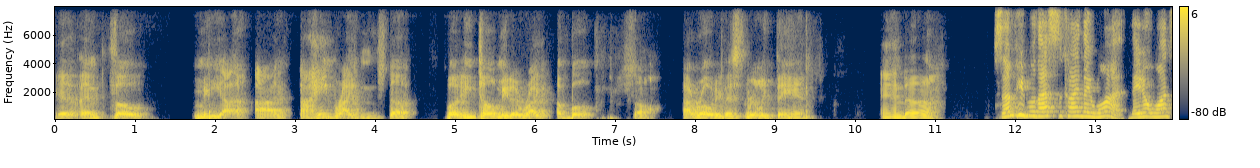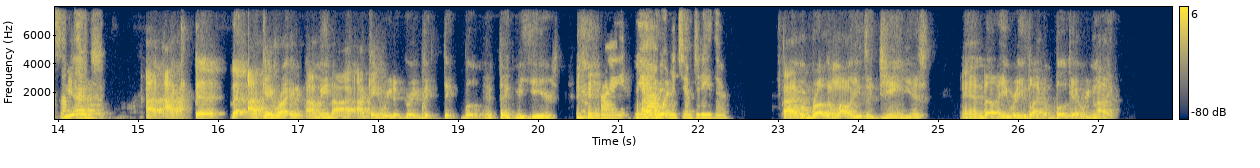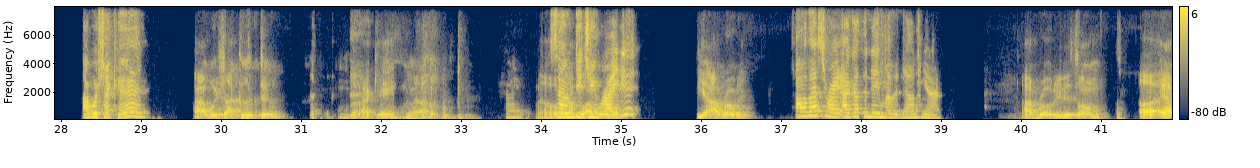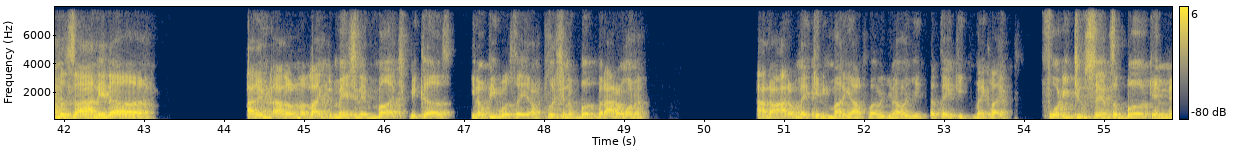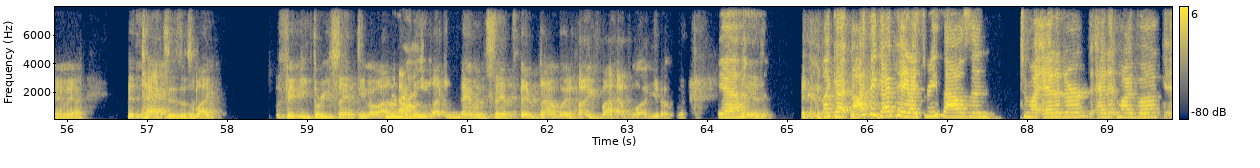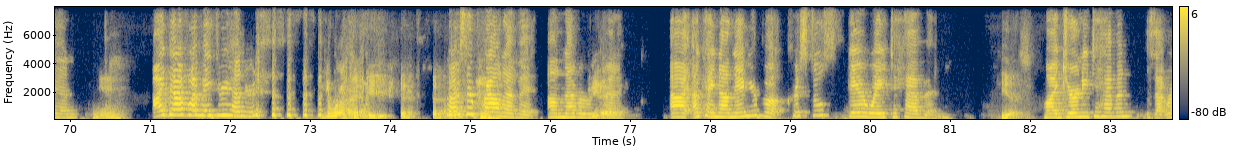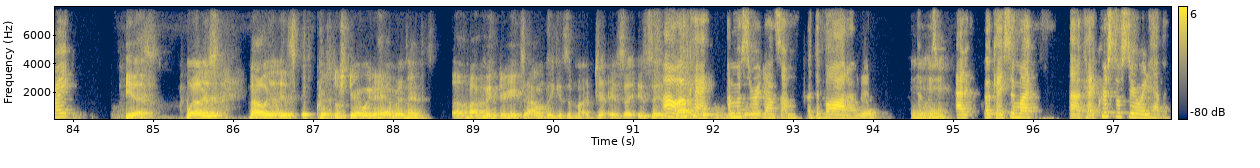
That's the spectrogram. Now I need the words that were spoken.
Yeah, and so me, I I I hate writing stuff, but he told me to write a book, so I wrote it. It's really thin, and uh Some people, that's the kind they want. They don't want something. yes, I I that, that I can't write. I mean, I I can't read a great big thick book. It take me years. Right. Yeah, I a- wouldn't attempt it either. I have a brother-in-law. He's a genius, and uh, he reads like a book every night. I wish I could. I wish I could too, but I can't. No. Right. No, So did you write it? Yeah, I wrote it. Oh, that's right. I got the name of it down here. I wrote it. It's on uh, Amazon. It uh, I didn't. I don't like to mention it much because you know people say I'm pushing a book, but I don't want to. I don't. I don't make any money off of it. You know, you, I think you make like forty two cents a book, and then uh, the taxes is like fifty three cents. You know, I, I lose like eleven cents every time I buy one. You know, Yeah. Like I, I think I paid like three thousand to my editor to edit my book, and Mhm. I doubt if I made three hundred. right. I'm so proud of it. I'll never regret Yeah. it. Uh, okay, now name your book, Crystal Stairway to Heaven. yes. My Journey to Heaven. Is that right? Yes. Well, it's no, it's Crystal Stairway to Heaven is uh, by Victor Hicks. I don't think it's about. It's a. It's a. Oh, okay. I must have written down something at the bottom. Yeah. that was. Okay, so my okay, Crystal Stairway to Heaven.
